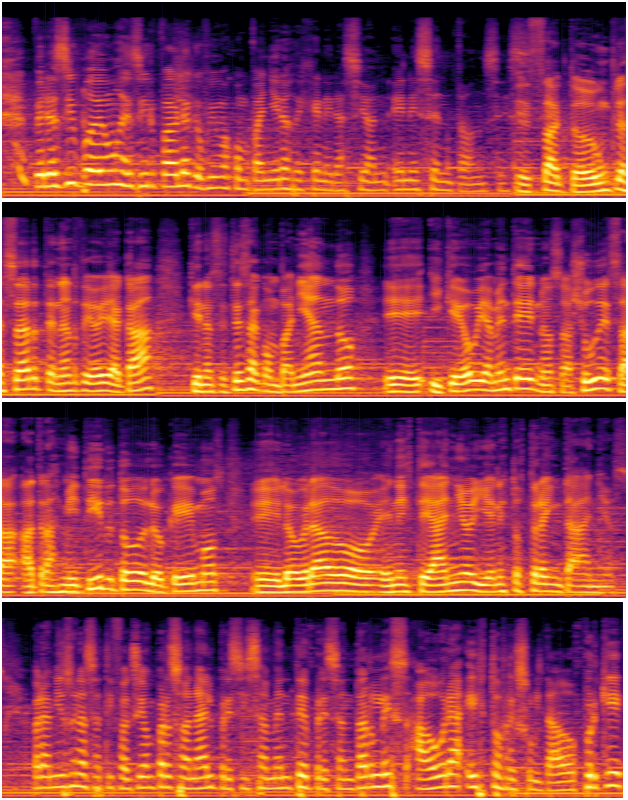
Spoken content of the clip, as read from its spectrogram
pero sí podemos decir, Pablo, que fuimos compañeros de generación en ese entonces. Exacto, un placer tenerte hoy acá, que nos estés acompañando eh, y que obviamente nos ayudes a, transmitir todo lo que hemos eh, logrado en este año y en estos 30 años. Para mí es una satisfacción personal precisamente presentarles ahora estos resultados, porque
